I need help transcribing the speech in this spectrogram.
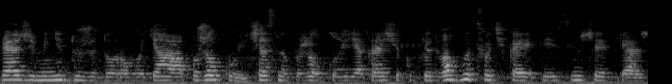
пряжі мені дуже дорого. Я пожалкую, чесно пожалкую. Я краще куплю два моточка якоїсь іншої пряжі.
